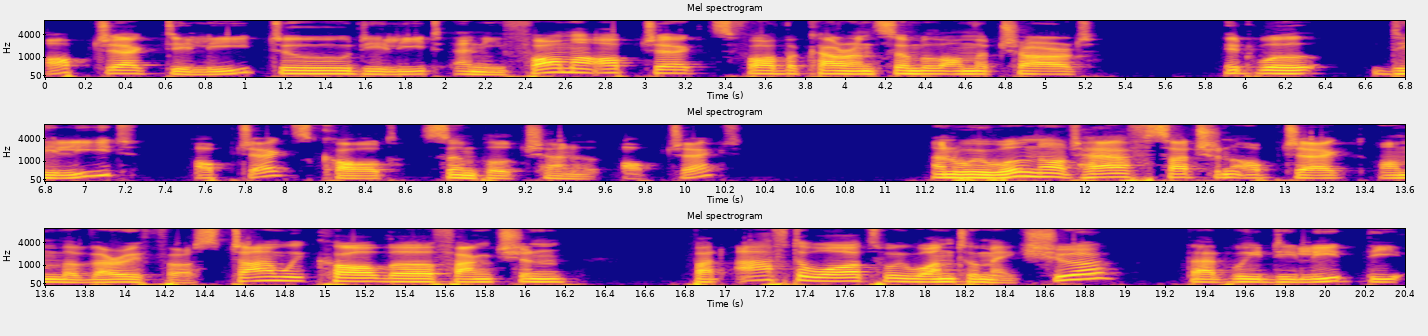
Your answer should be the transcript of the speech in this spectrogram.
object delete to delete any former objects for the current symbol on the chart. It will delete objects called simple channel object and we will not have such an object on the very first time we call the function, but afterwards we want to make sure that we delete the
